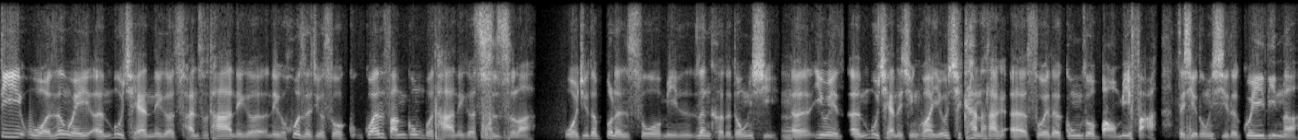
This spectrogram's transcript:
第一，我认为，呃，目前那个传出他那个那个，或者就说官方公布他那个辞职了。我觉得不能说明任何的东西，呃，因为呃目前的情况，尤其看到他呃所谓的工作保密法这些东西的规定呢，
